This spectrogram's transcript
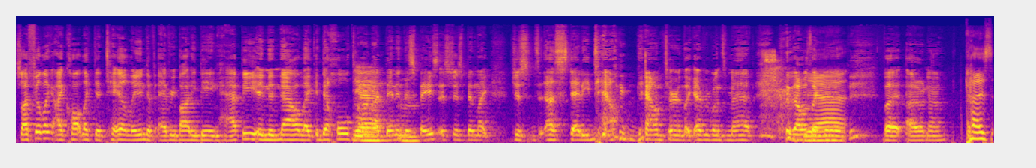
so I feel like I caught like the tail end of everybody being happy, and then now like the whole time Yeah. I've been in the Mhm. space, it's just been like just a steady down downturn. Like everyone's mad. that was Yeah. like, the- but I don't know. Cause,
